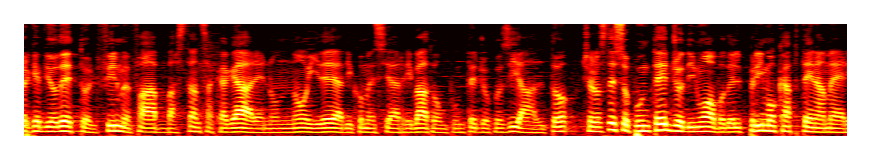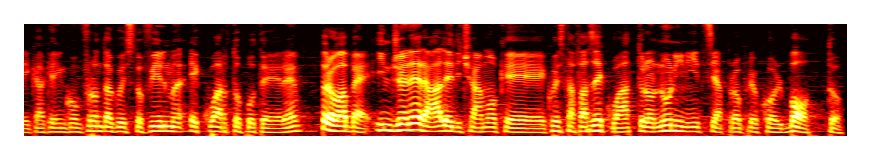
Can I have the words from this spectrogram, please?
perché vi ho detto il film fa abbastanza cagare, non ho idea di come sia arrivato a un punteggio così alto. C'è lo stesso punteggio di nuovo del primo Captain America che in confronto a questo film è quarto potere, però vabbè, in generale diciamo che questa fase 4 non inizia proprio col botto.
